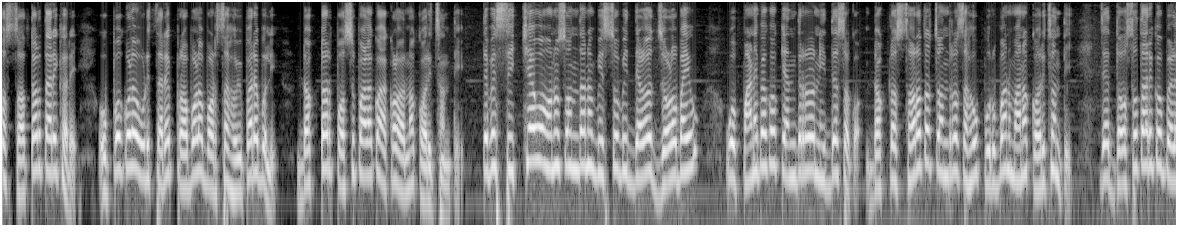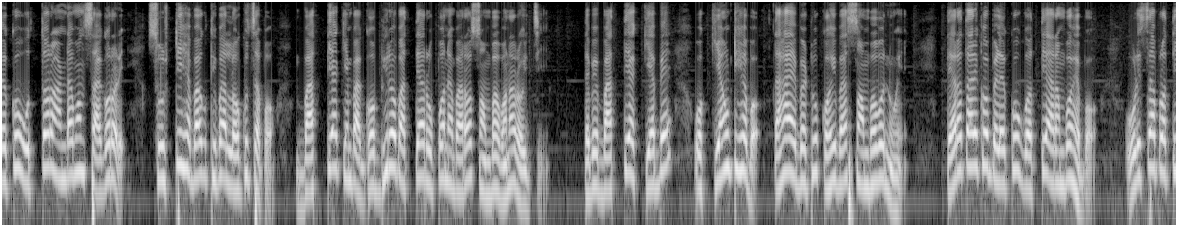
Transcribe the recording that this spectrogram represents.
ଓ ସତର ତାରିଖରେ ଉପକୂଳ ଓଡ଼ିଶାରେ ପ୍ରବଳ ବର୍ଷା ହୋଇପାରେ ବୋଲି ଡକ୍ଟର ପଶୁପାଳକ ଆକଳନ କରିଛନ୍ତି। ତେବେ ଶିକ୍ଷା ଓ ଅନୁସନ୍ଧାନ ବିଶ୍ୱବିଦ୍ୟାଳୟ ଜଳବାୟୁ ଓ ପାଣିପାଗ କେନ୍ଦ୍ରର ନିର୍ଦ୍ଦେଶକ ଡକ୍ଟର ଶରତ ଚନ୍ଦ୍ର ସାହୁ ପୂର୍ବାନୁମାନ କରିଛନ୍ତି ଯେ ଦଶ ତାରିଖ ବେଳକୁ ଉତ୍ତର ଆଣ୍ଡାମାନ ସାଗରରେ ସୃଷ୍ଟି ହେବାକୁ ଥିବା ଲଘୁଚାପ ବାତ୍ୟା କିମ୍ବା ଗଭୀର ବାତ୍ୟା ରୂପ ନେବାର ସମ୍ଭାବନା ରହିଛି। ତେବେ ବାତ୍ୟା କେବେ ଓ କେଉଁଠି ହେବ ତାହା ଏବେଠୁ କହିବା ସମ୍ଭବ ନୁହେଁ। ତେର ତାରିଖ ବେଳକୁ ଗତି ଆରମ୍ଭ ହେବ। ଓଡ଼ିଶା ପ୍ରତି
